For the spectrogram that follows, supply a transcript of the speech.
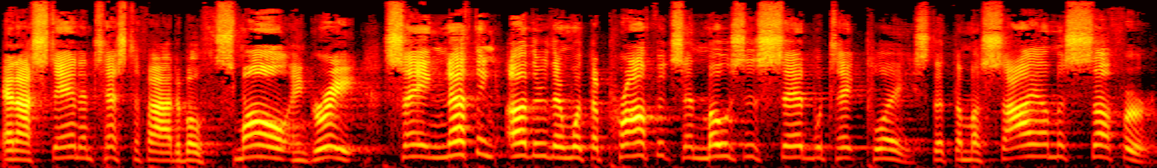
and I stand and testify to both small and great, saying nothing other than what the prophets and Moses said would take place that the Messiah must suffer,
